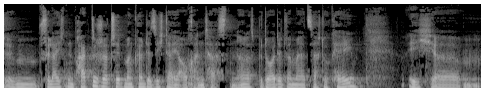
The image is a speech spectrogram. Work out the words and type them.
ähm, vielleicht ein praktischer Tipp, man könnte sich da ja auch rantasten. Ne? Das bedeutet, wenn man jetzt sagt, okay, ich ähm,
